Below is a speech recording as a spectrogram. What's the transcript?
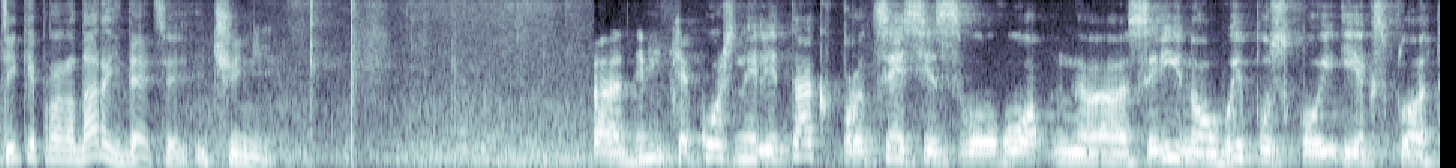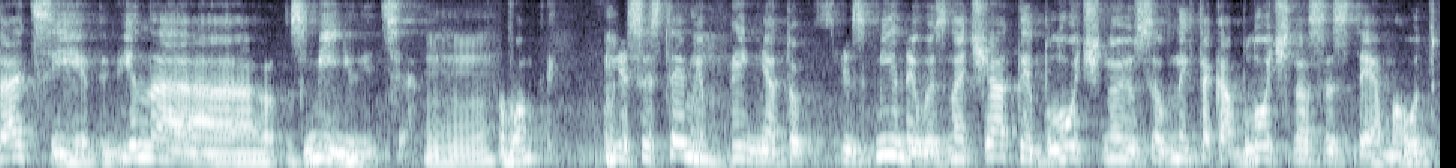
тільки про радар йдеться чи ні? Дивіться, кожний літак в процесі свого серійного випуску і експлуатації він змінюється. Угу. В американській системі прийнято ці зміни визначати блочною. В них така блочна система. От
